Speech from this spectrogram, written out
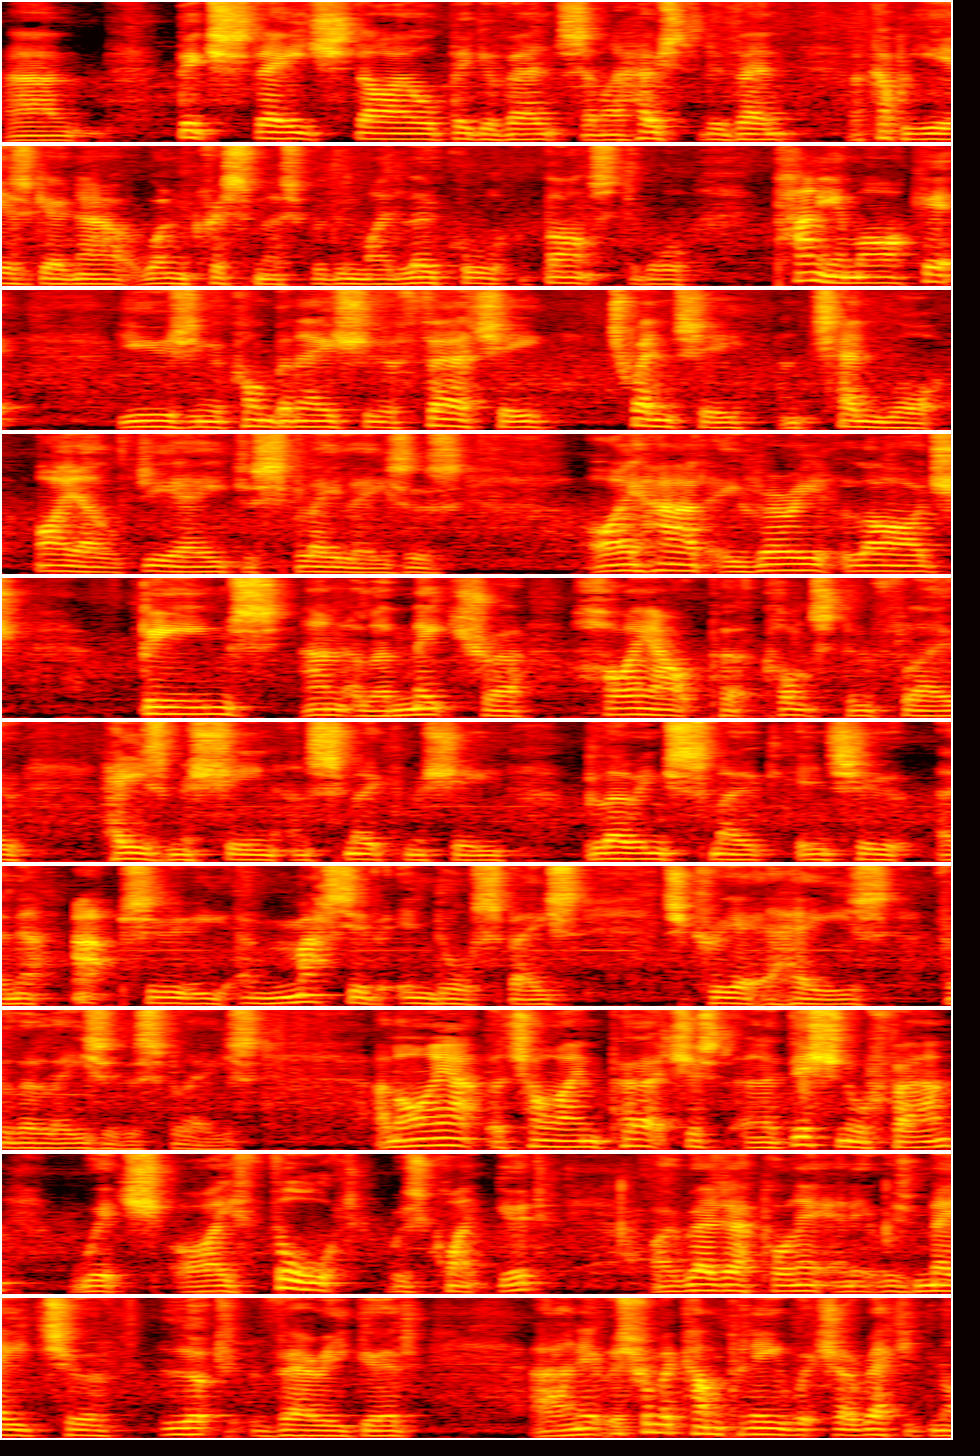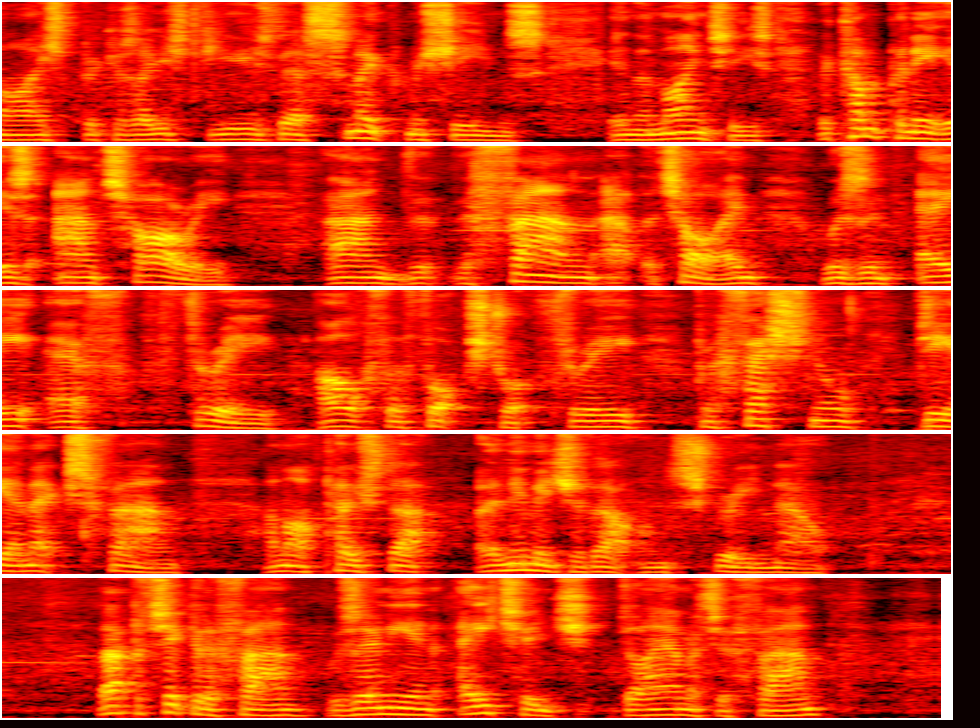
um, big stage style big events and I hosted an event a couple of years ago now at one Christmas within my local Barnstaple pannier market using a combination of 30, 20 and 10 watt ILDA display lasers. I had a very large beams and a Lemaitre high output constant flow haze machine and smoke machine blowing smoke into an absolutely a massive indoor space to create a haze for the laser displays. And I at the time purchased an additional fan which I thought was quite good I read up on it and it was made to have looked very good. And it was from a company which I recognised because I used to use their smoke machines in the 90s. The company is Antari and the, the fan at the time was an AF3 Alpha Foxtrot 3 professional DMX fan and I'll post that an image of that on screen now. That particular fan was only an 8 inch diameter fan.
